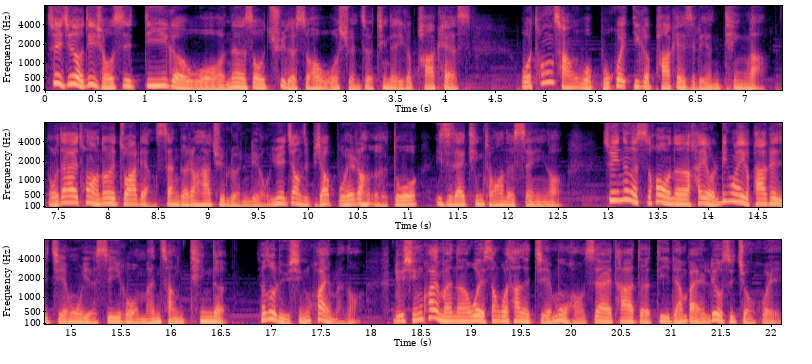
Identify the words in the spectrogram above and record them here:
所以《解锁地球》是第一个我那时候去的时候，我选择听的一个 podcast。我通常我不会一个 podcast 连听啦，我大概通常都会抓两三个让他去轮流，因为这样子比较不会让耳朵一直在听同样的声音哦。所以那个时候呢，还有另外一个 podcast 节目，也是一个我蛮常听的，叫做《旅行快门》哦。旅行快门呢，我也上过他的节目哈，是在他的第两百六十九回，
